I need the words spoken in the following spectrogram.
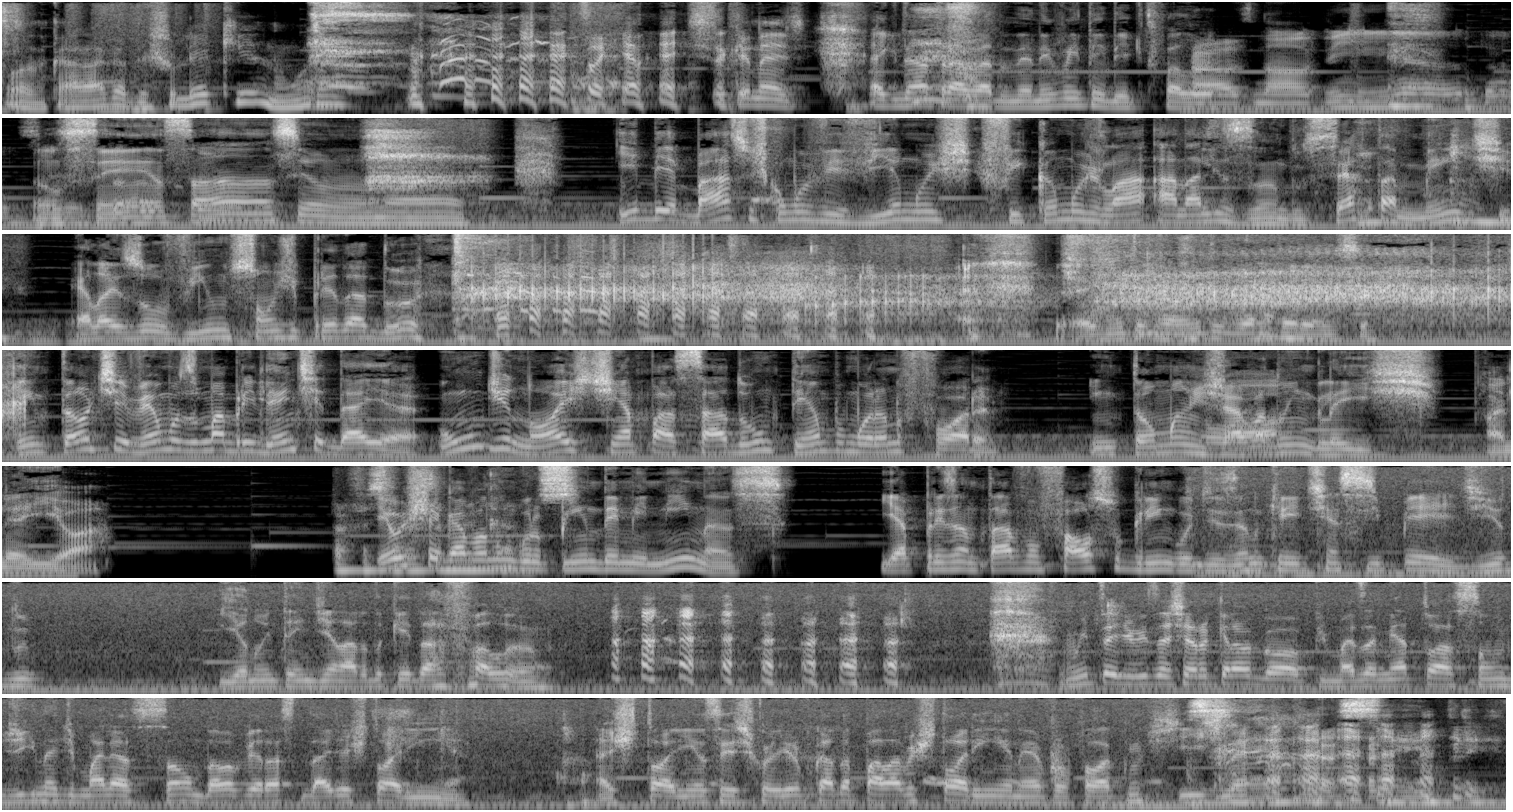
Pô, caraca, deixa eu ler aqui, não é? sacanagem, sacanagem. É que deu uma travada, né? Nem vou entender o que tu falou. As novinhas São sensacionais. E bebaços como vivíamos, ficamos lá analisando. Certamente elas ouviam sons de predador. é muito bom, muito boa a referência. Então tivemos uma brilhante ideia. Um de nós tinha passado um tempo morando fora. Então manjava Ó. do inglês. Olha aí, ó. Eu chegava num grupinho de meninas e apresentava o falso gringo, dizendo que ele tinha se perdido e eu não entendia nada do que ele tava falando. Muitas vezes acharam que era golpe, mas a minha atuação digna de malhação dava veracidade à historinha. A historinha vocês escolheram por causa da palavra historinha, né? Pra falar com X, né? Sempre.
